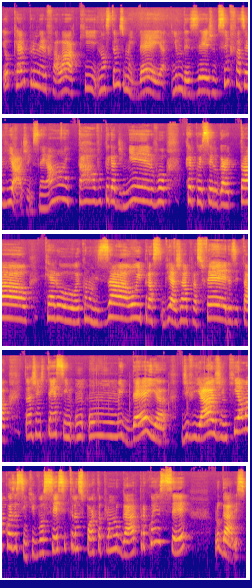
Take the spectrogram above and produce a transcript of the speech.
eu quero primeiro falar que nós temos uma ideia e um desejo de sempre fazer viagens, né? Ai, tal, vou pegar dinheiro, vou, quero conhecer lugar tal, quero economizar ou ir para viajar para as férias e tal. Então a gente tem assim um- uma ideia de viagem que é uma coisa assim que você se transporta para um lugar para conhecer lugares.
